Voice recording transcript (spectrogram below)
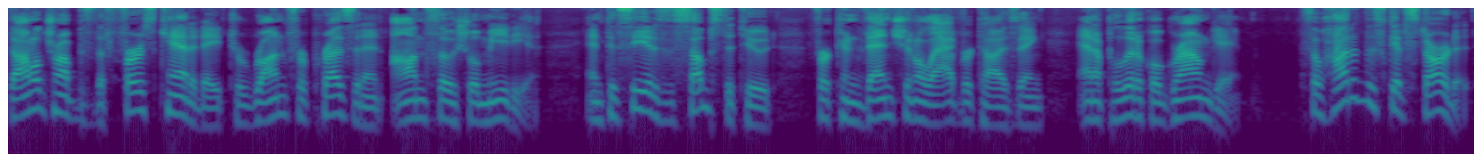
Donald Trump is the first candidate to run for president on social media, and to see it as a substitute for conventional advertising and a political ground game. So, how did this get started?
